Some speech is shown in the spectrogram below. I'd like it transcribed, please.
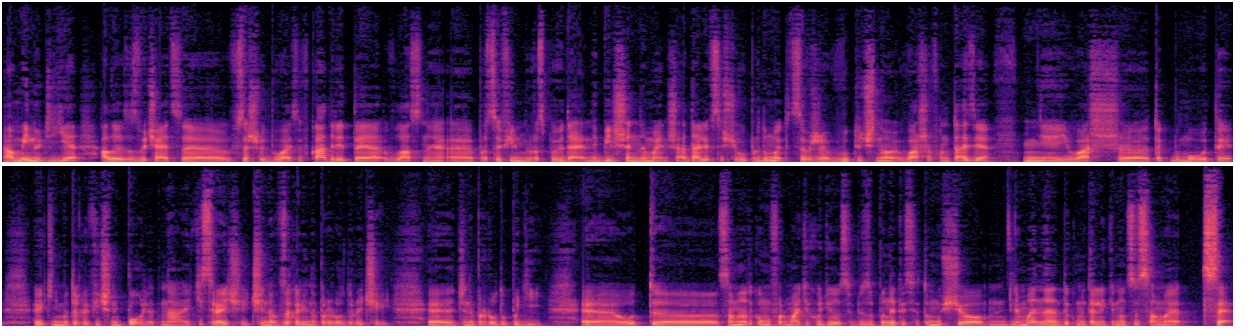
А іноді є, але зазвичай це все, що відбувається в кадрі, те власне е, про це фільм розповідає. Не більше, не менше. А далі все, що ви придумаєте, це вже виключно ваша фантазія і ваш, е, так би мовити, е, кінематографічний погляд на якісь речі, чи на взагалі на природу речей, чи на природу подій. От саме на такому форматі хотілося б зупинитися, тому що для мене документальне кіно це саме це.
